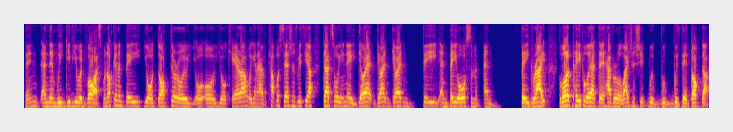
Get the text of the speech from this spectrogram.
then and then we give you advice. We're not going to be your doctor or, or, or your carer. We're going to have a couple of sessions with you. That's all you need. Go out, go out, go out and be and be awesome and be great. A lot of people out there have a relationship with, with, with their doctor,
